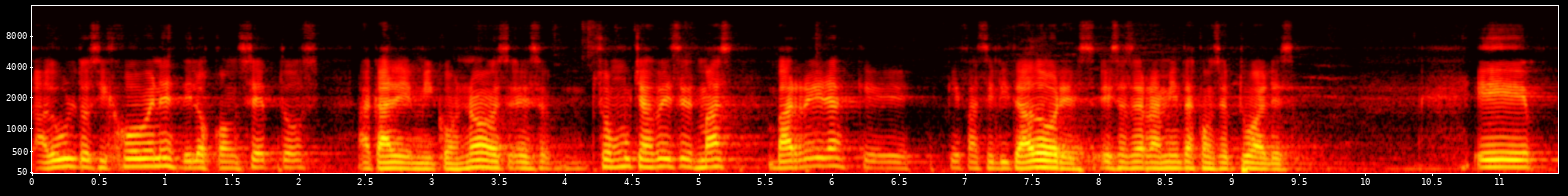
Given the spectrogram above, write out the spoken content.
adultos y jóvenes de los conceptos académicos. ¿no? son muchas veces más barreras que, facilitadores esas herramientas conceptuales. Eh,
